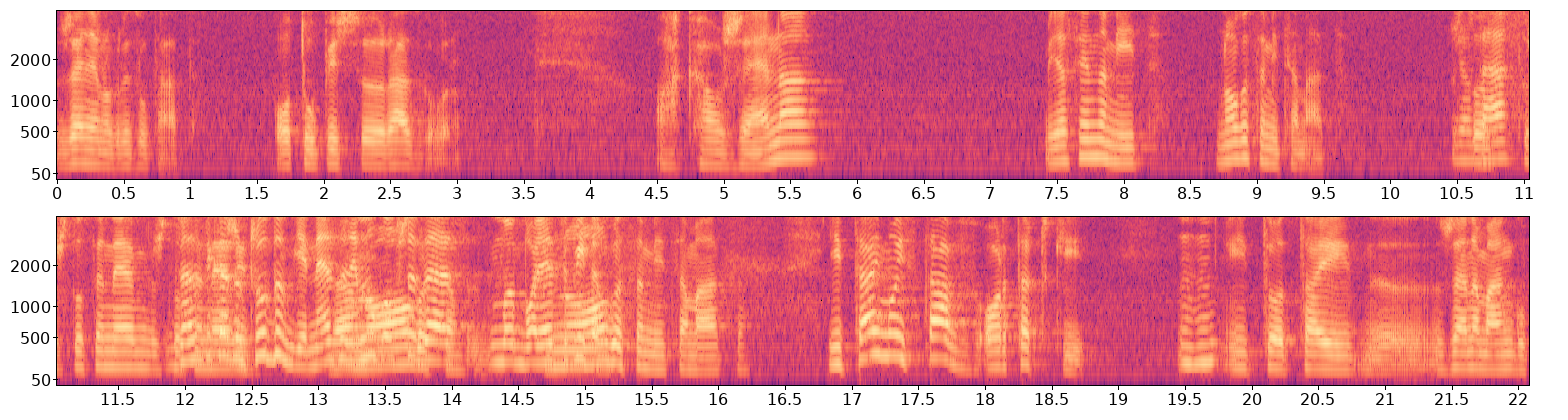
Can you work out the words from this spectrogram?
željenog rezultata. Otupiš razgovorom. A kao žena, ja sam jedna mica. Mnogo sam mica maca. Što, da? što, što se ne... Što Zato se ti ne kažem, čudom je, ne znam, da, ne mogu uopšte da... Sam, bolje da te pitam. Mnogo sam mica maca. I taj moj stav ortački, mm -hmm. i to taj uh, žena mangup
